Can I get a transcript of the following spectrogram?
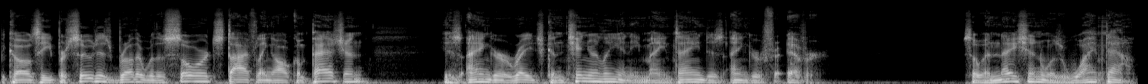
because he pursued his brother with a sword, stifling all compassion. His anger raged continually, and he maintained his anger forever." So a nation was wiped out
